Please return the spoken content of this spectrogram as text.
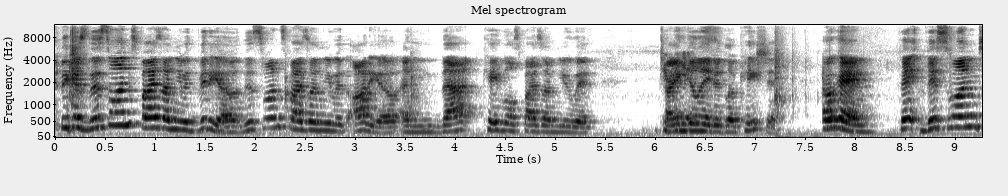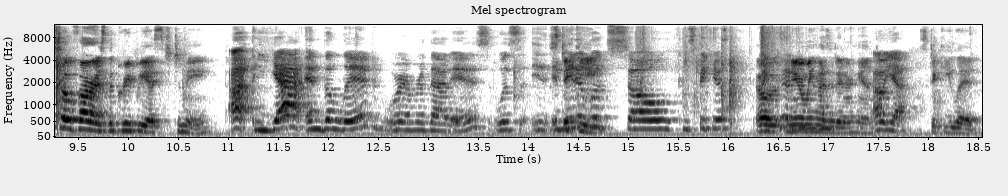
because this one spies on you with video, this one spies on you with audio, and that cable spies on you with triangulated location. Okay, th- this one so far is the creepiest to me. Uh, yeah, and the lid, wherever that is, was it, it made it look so conspicuous. Oh, Naomi has it in her hand. Oh yeah, Sticky lid.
